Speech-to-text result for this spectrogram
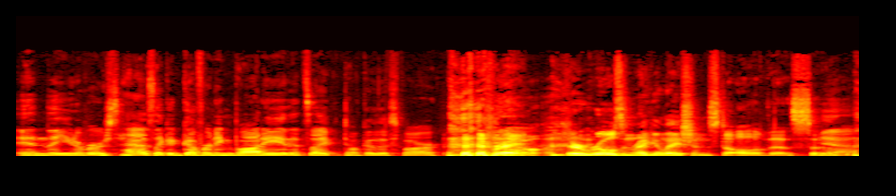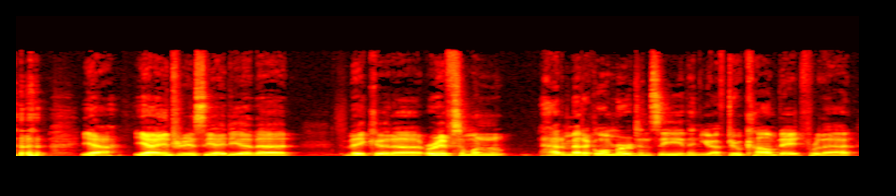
in the universe has like a governing body that's like don't go this far. right. there are rules and regulations to all of this. So. Yeah. yeah. Yeah. Introduce the idea that they could, uh, or if someone had a medical emergency, then you have to accommodate for that.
